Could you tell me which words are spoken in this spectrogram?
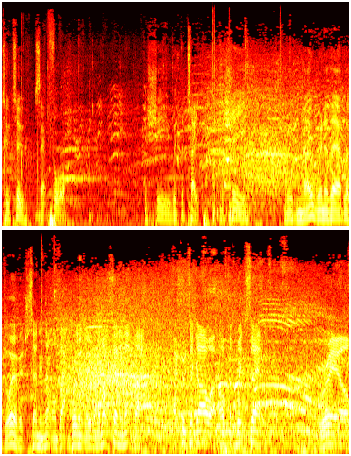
2-2, set four. Ishii with the take. Ishii with no winner there. Blagojevic sending that one back brilliantly, but they're not sending that back. Akutagawa off the quick set. Real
